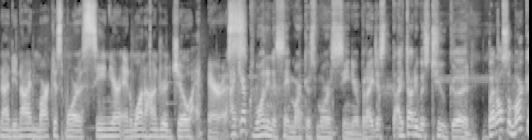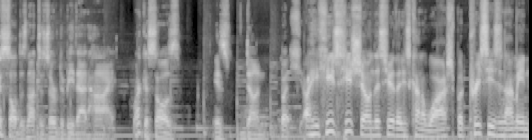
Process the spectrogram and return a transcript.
99, Marcus Morris Sr. And 100, Joe Harris. I kept wanting to say Marcus Morris Sr., but I just I thought he was too good. But also Marcus Gasol does not deserve to be that high. Marcus Gasol is is done. But Uh, he- he's he's shown this year that he's kind of washed, but preseason, I mean,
